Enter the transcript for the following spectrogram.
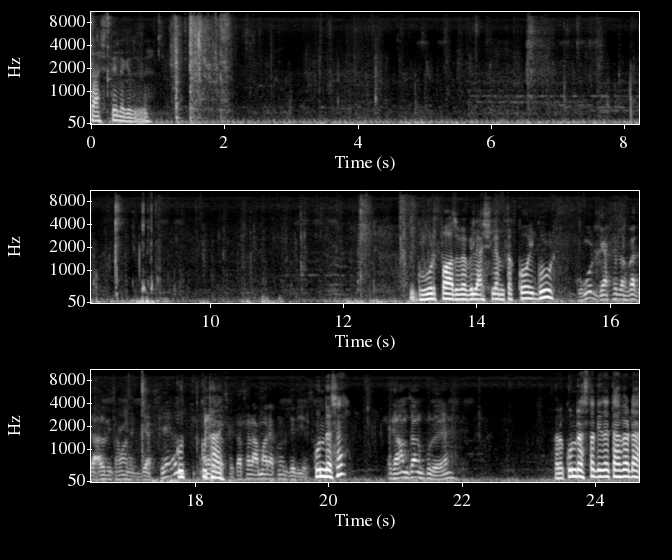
চাষতে লেগে যাবে। গুড় পাওয়া যাবে বলে আসলাম। তো কই গুড়? ঘুমুর গ্যাসে দেখবে জাল দিতে আমার গ্যাসে। কোথায়? তাছাড়া আমার এখনও দেরি আছে। কোন দেশে? রামজানপুরে আর কোন রাস্তা দিয়ে যেতে হবে ওটা?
